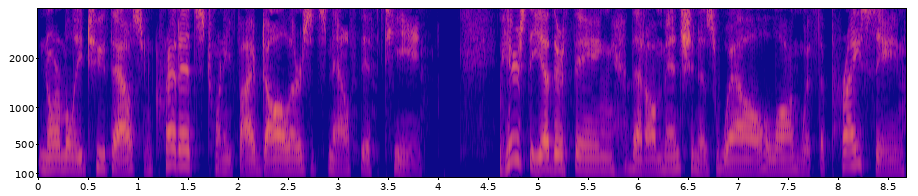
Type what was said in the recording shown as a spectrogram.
normally 2,000 credits, $25, it's now 15. Here's the other thing that I'll mention as well, along with the pricing.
